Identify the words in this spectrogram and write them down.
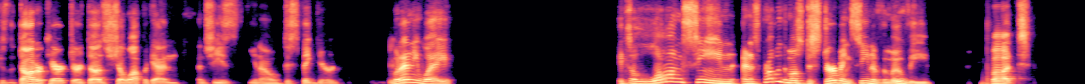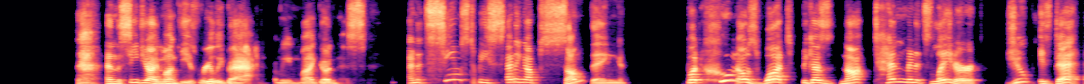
because the daughter character does show up again and she's, you know, disfigured. Mm-hmm. But anyway, it's a long scene and it's probably the most disturbing scene of the movie. But and the CGI monkey is really bad. I mean, my goodness. And it seems to be setting up something, but who knows what, because not 10 minutes later, Jupe is dead.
